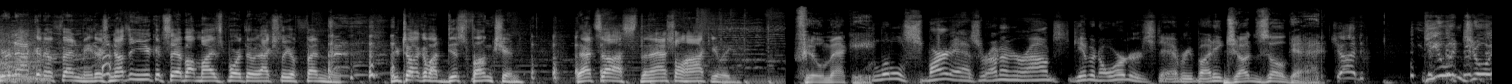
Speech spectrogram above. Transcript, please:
You're not going to offend me. There's nothing you could say about my sport that would actually offend me. You talk about dysfunction. That's us, the National Hockey League. Phil Mackey, Little smartass running around giving orders to everybody. Judd Zulgad, Judd, do you enjoy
